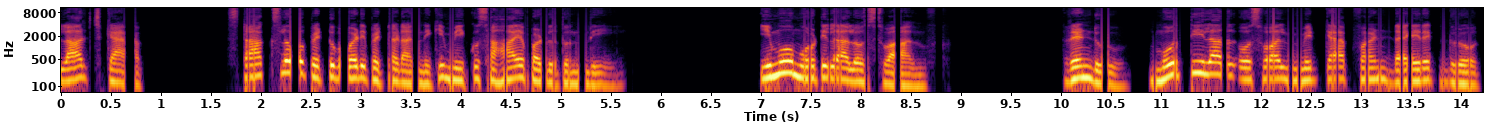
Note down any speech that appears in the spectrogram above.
లార్జ్ క్యాప్. స్టాక్స్లో పెట్టుబడి పెట్టడానికి మీకు సహాయపడుతుంది. ఇమో మోటిలాల్ ఓస్వాల్. రెండు. Motilal Oswal mid cap fund direct growth.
